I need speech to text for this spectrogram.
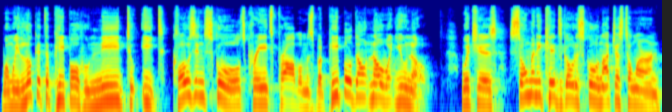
When we look at the people who need to eat, closing schools creates problems, but people don't know what you know, which is so many kids go to school not just to learn,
